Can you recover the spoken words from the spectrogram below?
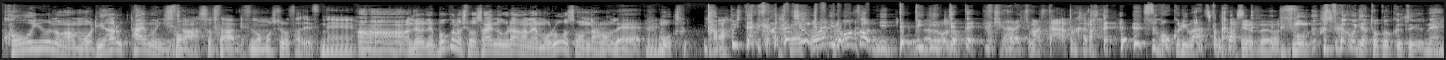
こういうのがもうリアルタイムにさそうなんですよ。サービスの面白さですね。ああ、でね、僕の書斎の裏がね、もうローソンなので、もうタップして買った瞬間にローソンに行って、ビニってて、支払いしましたとかって、すぐ送りますとかってありがとうございますもう2日後には届くというね。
